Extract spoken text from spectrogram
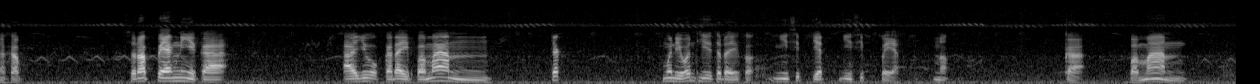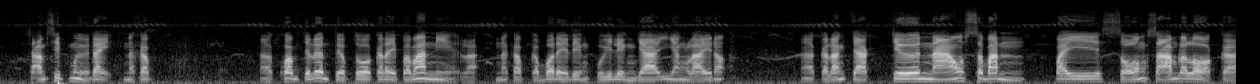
นะครับสำหรับแปลงนี้กะอายุก็ได้ประมาณจักเมื่อนี้วันที่เท่าไรก็ยี่สิบเจ็ดยี่สิบแปดเนาะกะ ประมาณสามสิบมือได้นะครับความเจริญเติบโตก็ได้ประมาณนี้ละนะครับกับบ่ได้เร่งปุ๋ยเร่งยาอีหยังหลายเนาะอ่าลังจากเจอหนาวสะบั้นไปสองสามระลอกกะ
